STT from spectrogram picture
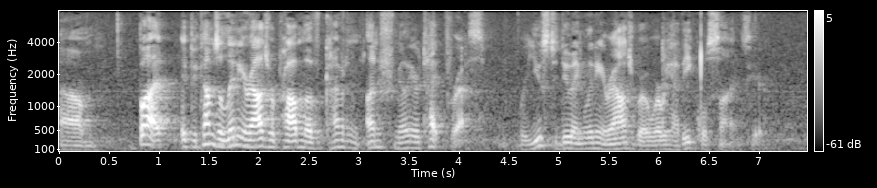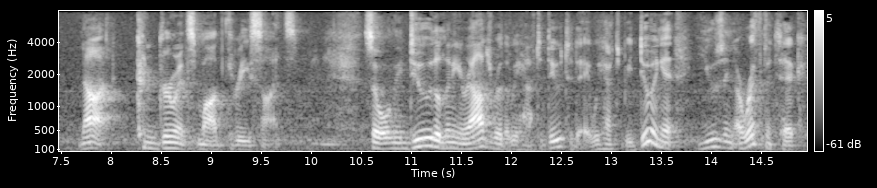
Um, but it becomes a linear algebra problem of kind of an unfamiliar type for us. We're used to doing linear algebra where we have equal signs here, not congruence mod 3 signs. So when we do the linear algebra that we have to do today, we have to be doing it using arithmetic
